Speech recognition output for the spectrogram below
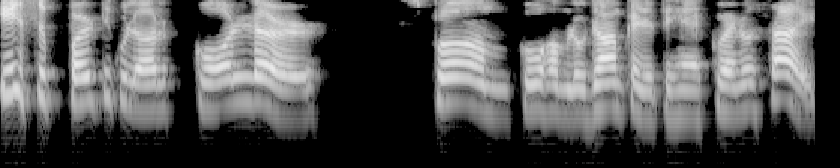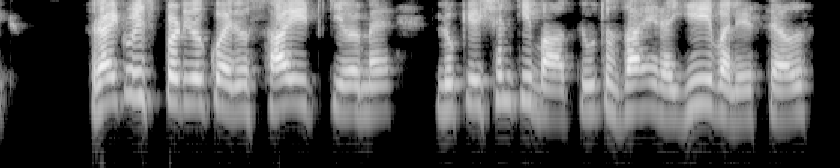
इस पर्टिकुलर कॉलर स्पर्म को हम लोग नाम कह देते हैं क्वेनोसाइट राइट और इस पर्टिकुलर क्वेनोसाइट की अगर मैं लोकेशन की बात करूँ तो ज़ाहिर है ये वाले सेल्स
